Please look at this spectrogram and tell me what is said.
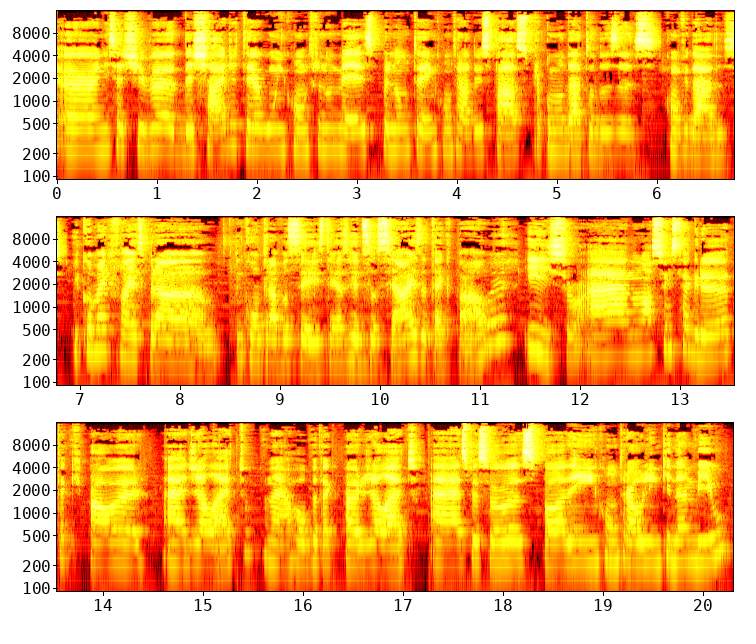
a iniciativa deixar de ter algum encontro no mês por não ter encontrado espaço para acomodar todas as convidadas. E como é que faz para encontrar vocês? Tem as redes sociais da Tech Power? Isso. Ah, no nosso Instagram, Tech Power é, dialeto, né? Arroba TechPower Dialeto. É, as pessoas podem encontrar o link da Mil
